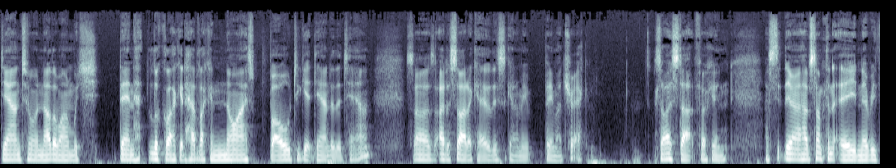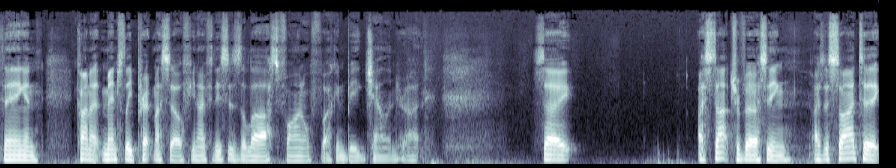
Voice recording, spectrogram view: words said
down to another one, which then looked like it had like a nice bowl to get down to the town. So I, was, I decided, okay, well, this is going to be my trek. So I start fucking, I sit there, I have something to eat and everything, and kind of mentally prep myself, you know, for this is the last final fucking big challenge, right? So I start traversing. I decide to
